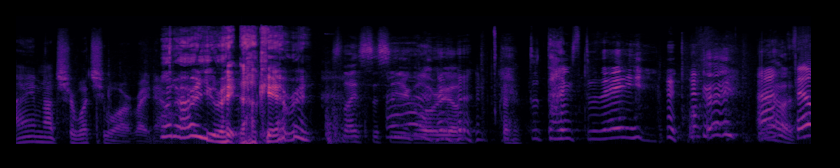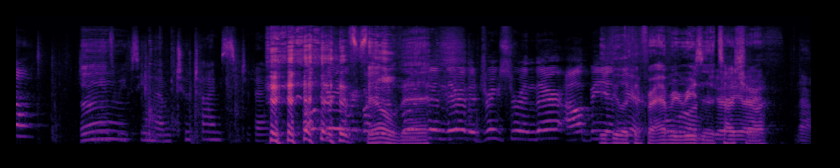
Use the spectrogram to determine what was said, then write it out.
I am not sure what you are right now. What are you right now, Cameron? It's nice to see you, Gloria. Two times today. okay. Huh? Phil. Which means we've seen them two times today. Okay, everybody, Phil, the man. in there, the drinks are in there, I'll be He'd in be looking here. for every Hold on, reason to touch Jay, her. uh, Now,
